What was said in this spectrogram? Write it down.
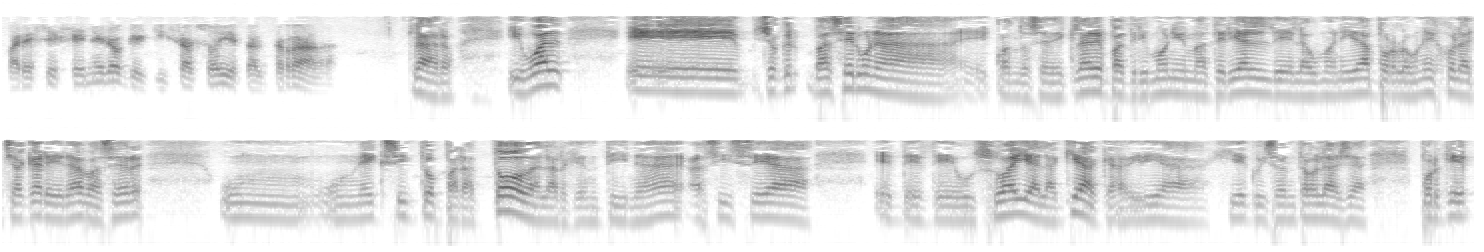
para ese género que quizás hoy están cerradas. Claro, igual eh, yo creo va a ser una eh, cuando se declare patrimonio inmaterial de la humanidad por la UNESCO la chacarera va a ser un, un éxito para toda la Argentina, ¿eh? así sea eh, desde Ushuaia a La Quiaca, diría Gieco y Santa Olalla, porque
